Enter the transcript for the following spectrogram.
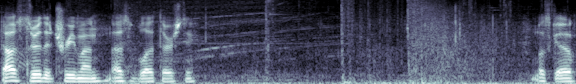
That was through the tree, man. That was bloodthirsty. Let's go.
